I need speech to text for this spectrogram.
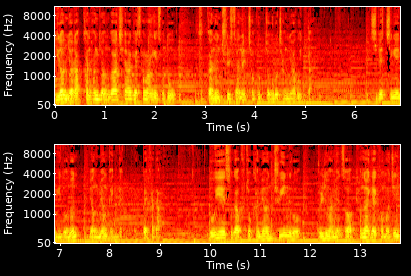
이런 열악한 환경과 최악의 상황에서도 국가는 출산을 적극적으로 장려하고 있다. 지배층의 위도는 명명백백. 빽빽하다. 노예의 수가 부족하면 주인으로 군림하면서 편하게 거머쥔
